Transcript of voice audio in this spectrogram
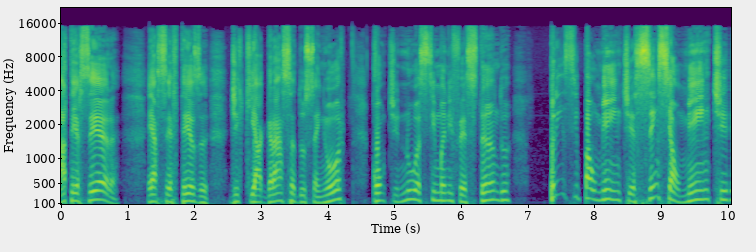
A terceira é a certeza de que a graça do Senhor continua se manifestando principalmente, essencialmente,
